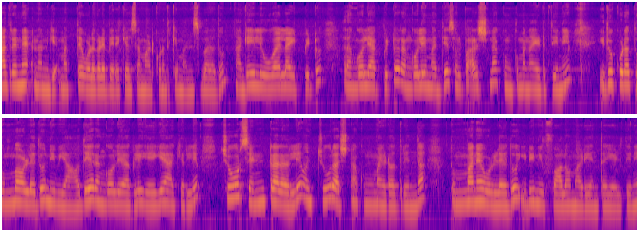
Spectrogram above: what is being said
ಆದ್ರೇ ನನಗೆ ಮತ್ತೆ ಒಳಗಡೆ ಬೇರೆ ಕೆಲಸ ಮಾಡ್ಕೊಳೋದಕ್ಕೆ ಮನಸ್ಸು ಬರೋದು. ಹಾಗೆ ಇಲ್ಲಿ ಹೂವೆಲ್ಲ ಇಟ್ಬಿಟ್ಟು, ರಂಗೋಲಿ ಹಾಕ್ಬಿಟ್ಟು, ರಂಗೋಲಿ ಮಧ್ಯೆ ಸ್ವಲ್ಪ ಅರಿಶಿನ ಕುಂಕುಮನ ಇಡ್ತೀನಿ. ಇದು ಕೂಡ ತುಂಬ ಒಳ್ಳೆಯದು ನೀವು ಯಾವುದೇ ರಂಗೋಲಿ ಆಗಲಿ, ಹೇಗೆ ಹಾಕಿರಲಿ, ಚೂರು ಸೆಂಟ್ರಲ್ಲಿ ಒಂದು ಚೂರು ಅರಿಶಿನ ಕುಂಕುಮ ಇಡೋದ್ರಿಂದ ತುಂಬಾ ಒಳ್ಳೆಯದು ಇಡೀ ನೀವು ಫಾಲೋ ಮಾಡಿ ಅಂತ ಹೇಳ್ತೀನಿ.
